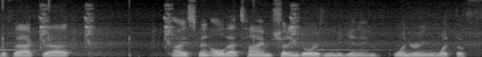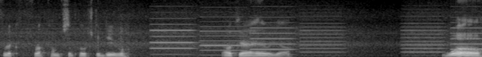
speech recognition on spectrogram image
the fact that I spent all that time shutting doors in the beginning, wondering what the frick fruck I'm supposed to do. Okay, there we go. Whoa!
